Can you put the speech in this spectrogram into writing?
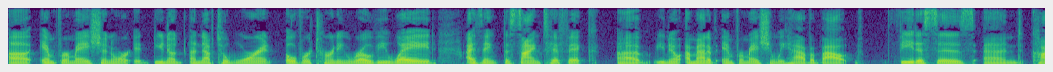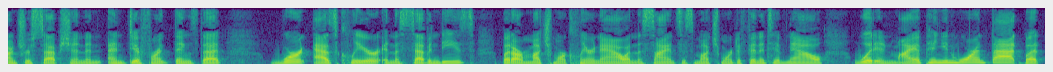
uh, information or it, you know enough to warrant overturning Roe v. Wade. I think the scientific uh, you know amount of information we have about fetuses and contraception and, and different things that weren't as clear in the 70s but are much more clear now and the science is much more definitive now would in my opinion warrant that but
